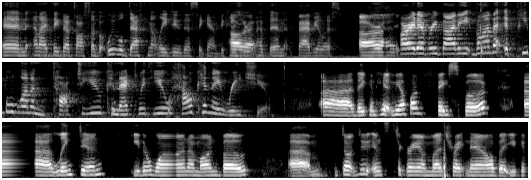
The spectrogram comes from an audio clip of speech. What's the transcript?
and and I think that's awesome. But we will definitely do this again because you have been fabulous. All right. All right, everybody. Vonda, if people want to talk to you, connect with you, how can they reach you? Uh, they can hit me up on Facebook, uh, LinkedIn either one. I'm on both. Um, don't do Instagram much right now, but you can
